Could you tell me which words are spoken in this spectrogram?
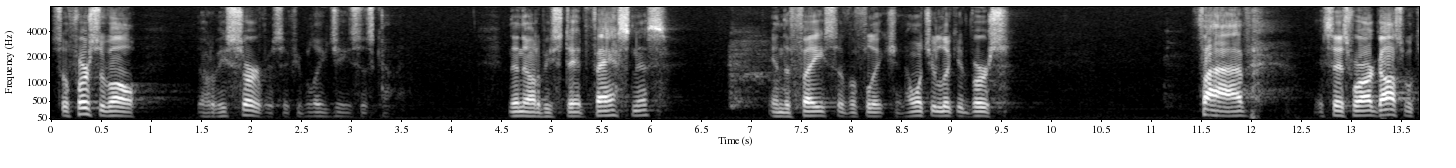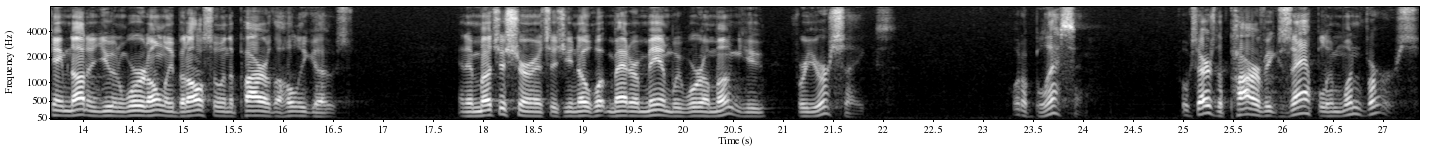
So, first of all, there ought to be service if you believe Jesus is coming. Then there ought to be steadfastness in the face of affliction. I want you to look at verse 5. It says, For our gospel came not in you in word only, but also in the power of the Holy Ghost and in much assurance, as you know what manner of men we were among you for your sakes. What a blessing. Folks, there's the power of example in one verse.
